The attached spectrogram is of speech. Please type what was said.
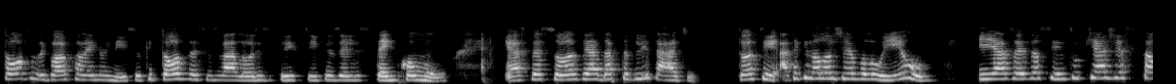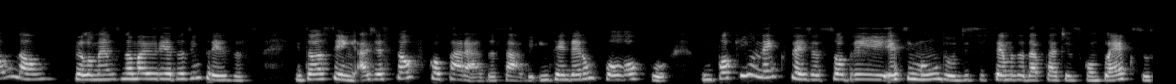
todos, igual eu falei no início, o que todos esses valores e princípios eles têm em comum? É as pessoas e a adaptabilidade. Então, assim, a tecnologia evoluiu e às vezes eu sinto que a gestão não, pelo menos na maioria das empresas. Então, assim, a gestão ficou parada, sabe? Entender um pouco, um pouquinho nem que seja sobre esse mundo de sistemas adaptativos complexos,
